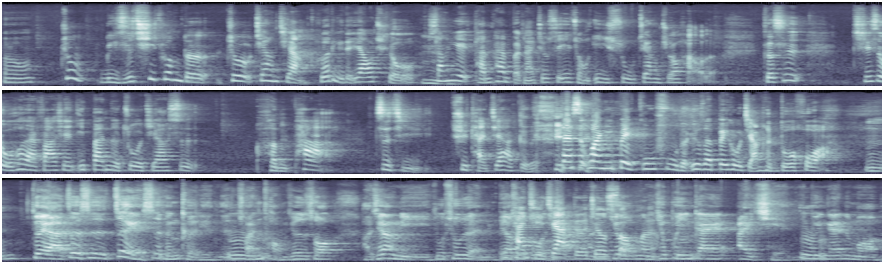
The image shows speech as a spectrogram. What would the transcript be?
嗯。就理直气壮的就这样讲，合理的要求，商业谈判本来就是一种艺术，这样就好了。可是，其实我后来发现，一般的作家是很怕自己去谈价格，但是万一被辜负的，又在背后讲很多话。嗯，对啊，这是这也是很可怜的传统，嗯、就是说，好像你读书人，不要谈起价格就怂了，你就不应该爱钱，嗯、你不应该那么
